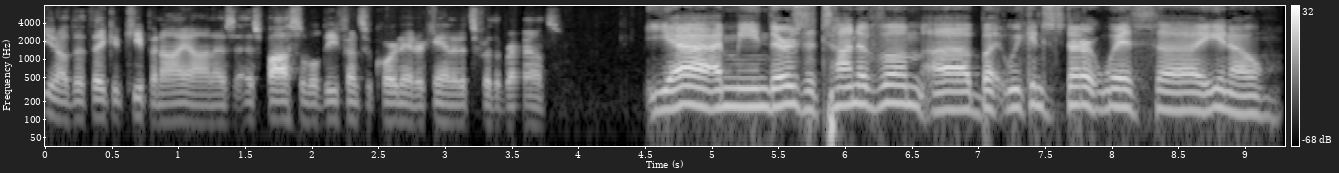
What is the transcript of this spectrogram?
you know that they could keep an eye on as as possible defensive coordinator candidates for the Browns. Yeah, I mean, there's a ton of them, uh, but we can start with, uh, you know,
